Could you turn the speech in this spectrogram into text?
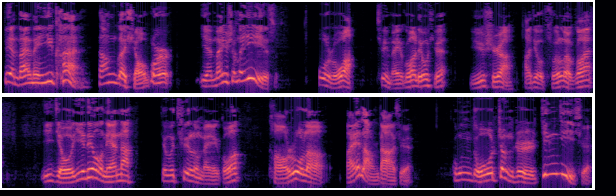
卞白眉一看，当个小官儿也没什么意思，不如啊去美国留学。于是啊，他就辞了官。一九一六年呢，就去了美国，考入了白朗大学，攻读政治经济学。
